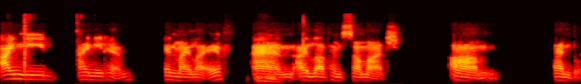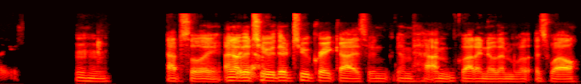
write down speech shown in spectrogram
I need I need him in my life Mhm. and I love him so much. Um and Blaze. hmm Absolutely. I know they're yeah. two. They're two great guys, and I'm I'm glad I know them as well.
